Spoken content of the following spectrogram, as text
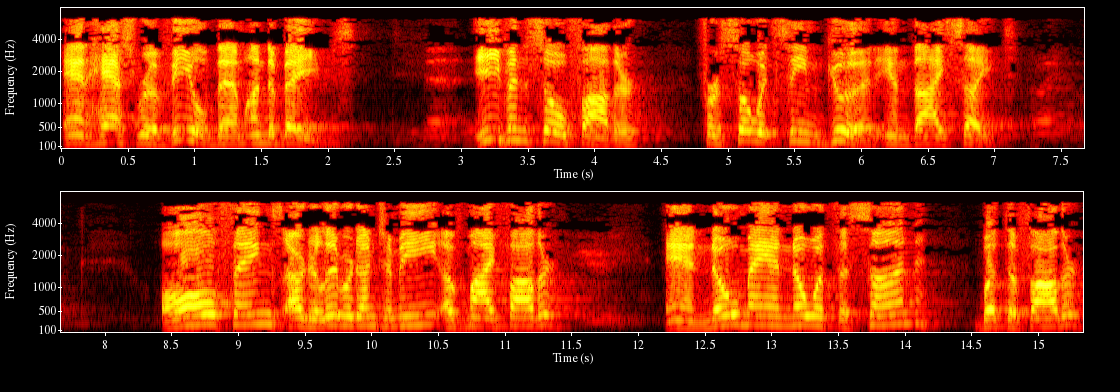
and hast revealed them unto babes. Amen. Even so, Father, for so it seemed good in thy sight. All things are delivered unto me of my Father, and no man knoweth the Son but the Father,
